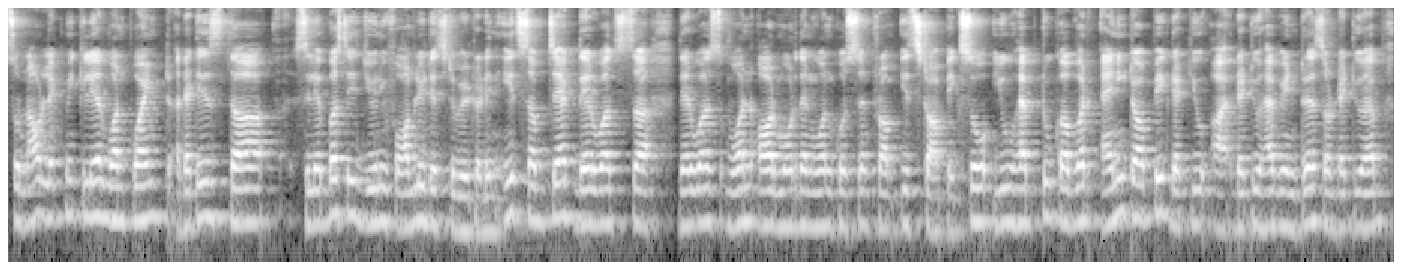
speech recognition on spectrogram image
So now let me clear one point that is the syllabus is uniformly distributed. In each subject there was uh, there was one or more than one question from each topic. So you have to cover any topic that you are that you have interest or that you have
